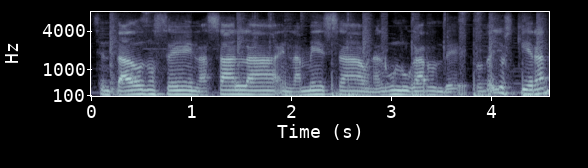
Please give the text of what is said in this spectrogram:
sentados, no sé, en la sala, en la mesa o en algún lugar donde, donde ellos quieran,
